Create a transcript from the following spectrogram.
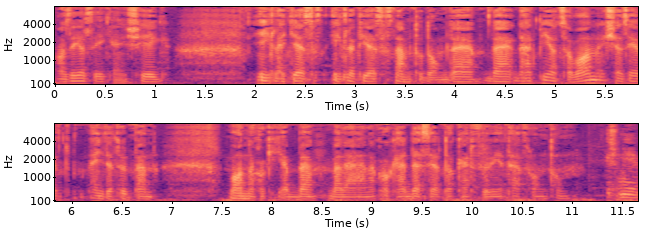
az érzékenység égleti ezt, égleti ezt, ezt nem tudom, de, de, de hát piaca van, és ezért egyre többen vannak, akik ebbe beleállnak, akár desszert, akár főételfronton. És mi,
